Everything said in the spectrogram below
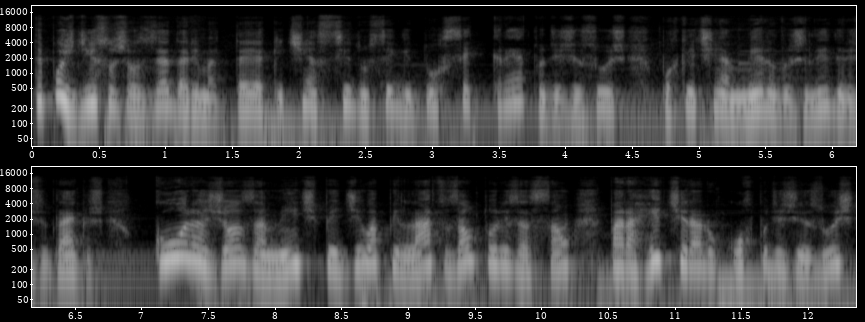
depois disso, José da Arimateia, que tinha sido um seguidor secreto de Jesus, porque tinha medo dos líderes judaicos, corajosamente pediu a Pilatos autorização para retirar o corpo de Jesus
